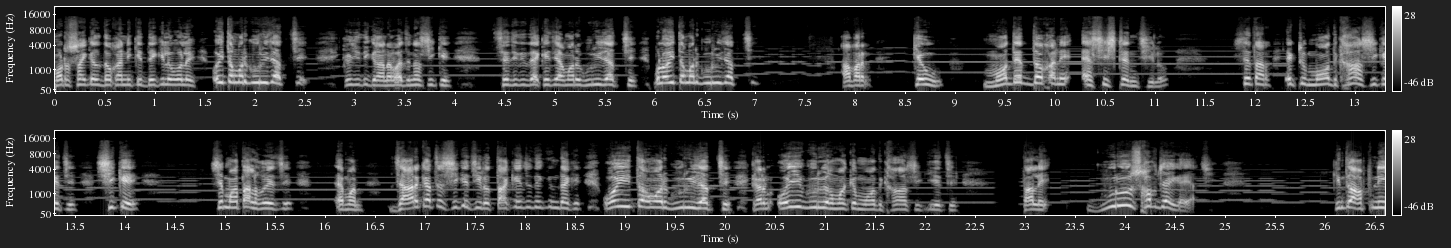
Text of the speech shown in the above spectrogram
মোটর সাইকেল দোকানিকে দেখলে বলে, ওই তো আমার গুরু যাচ্ছে। কেউ যদি গান বাজনা শিখে সে যদি দেখে যে আমার গুরু যাচ্ছে, বলে ওই তো আমার গুরু যাচ্ছে। আবার কেউ মদের দোকানে অ্যাসিস্ট্যান্ট ছিল, সে তার একটু মদ খাওয়া শিখেছে, শিখে সে মাতাল হয়েছে। এমন যার কাছে শিখেছিল, তাকে যদি একদিন দেখে, ওই তো আমার গুরু যাচ্ছে, কারণ ওই গুরু আমাকে মদ খাওয়া শিখিয়েছে। তাহলে গুরু সব জায়গায় আছে। কিন্তু আপনি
